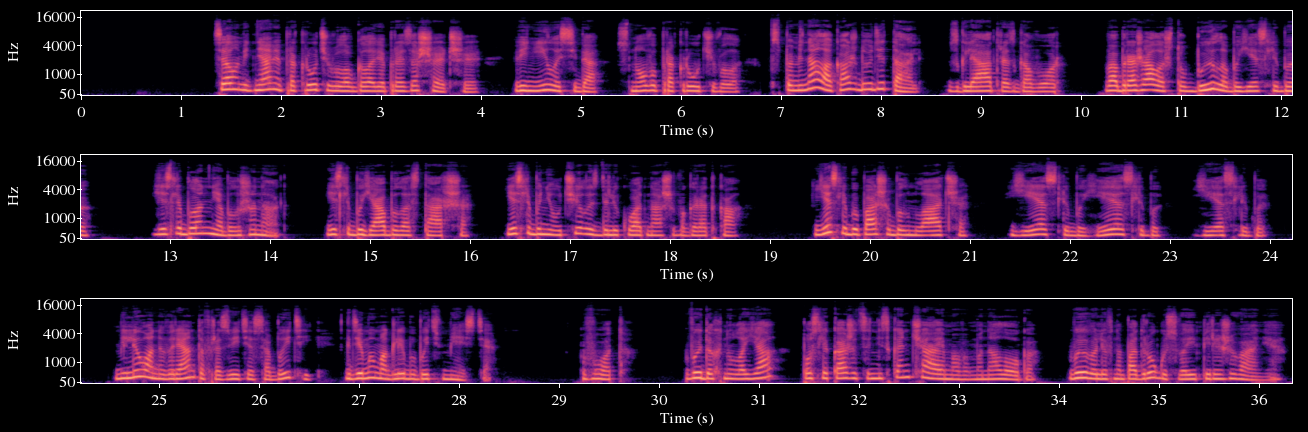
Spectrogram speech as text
Целыми днями прокручивала в голове произошедшее, винила себя, снова прокручивала, вспоминала каждую деталь, взгляд, разговор. Воображала, что было бы, если бы... Если бы он не был женат, если бы я была старше, если бы не училась далеко от нашего городка, если бы Паша был младше, если бы, если бы, если бы. Миллионы вариантов развития событий, где мы могли бы быть вместе. Вот. Выдохнула я после, кажется, нескончаемого монолога, вывалив на подругу свои переживания.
